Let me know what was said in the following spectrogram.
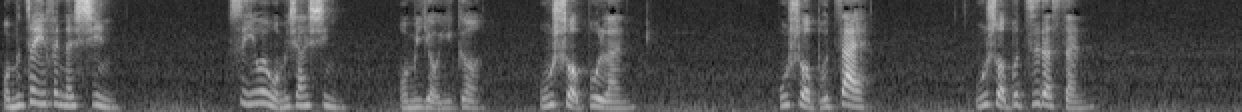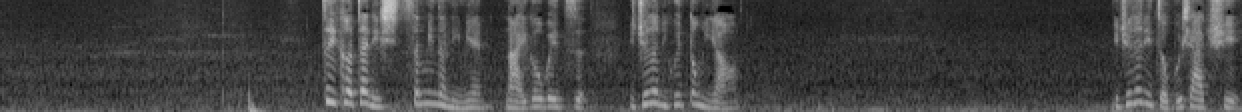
我们这一份的信，是因为我们相信我们有一个无所不能、无所不在、无所不知的神。这一刻，在你生命的里面，哪一个位置，你觉得你会动摇？你觉得你走不下去？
